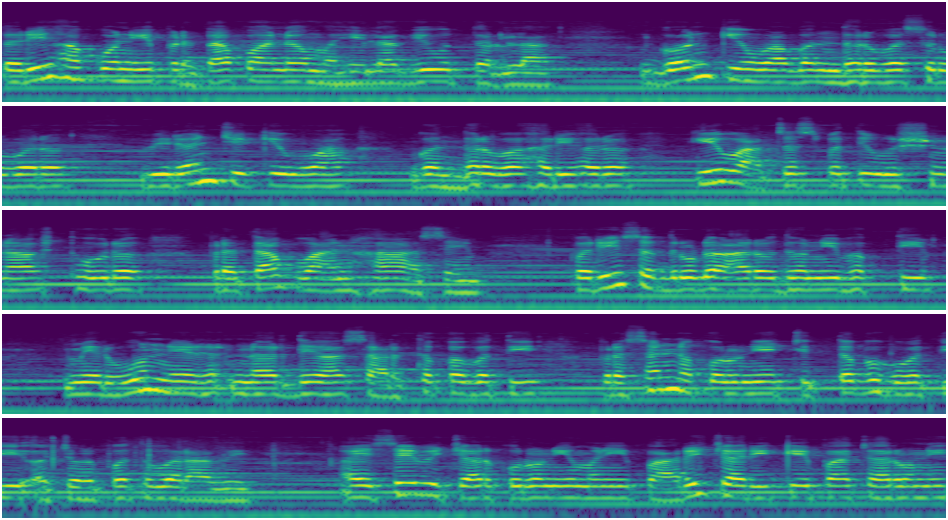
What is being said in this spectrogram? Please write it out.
तरी हा कोणी प्रतापानं महिलागी उतरला. गण किंवा गंधर्व सुरवर विरंची किंवा गंधर्व हरिहर की वाचस्पती उष्णा थोर प्रतापवान हा असे. परी सदृढ आरोधोनी भक्ती मिरवून निर नरदेहा सार्थक गती प्रसन्न करुणी चित्त भगवती अचळपथ वरावे. ऐसे विचार करुणी मणी पारिचारिके पाचारुणी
